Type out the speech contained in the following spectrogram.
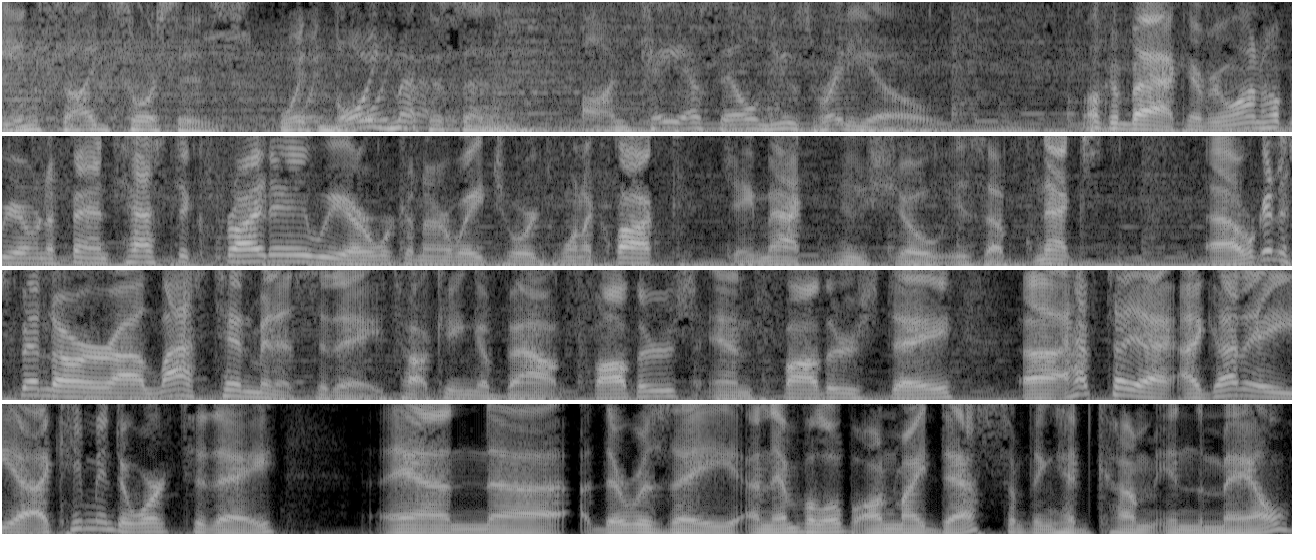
Inside Sources with Boyd Matheson on KSL News Radio. Welcome back, everyone. Hope you're having a fantastic Friday. We are working our way towards 1 o'clock. J Mac News Show is up next. Uh, we're going to spend our uh, last 10 minutes today talking about fathers and Father's Day. Uh, I have to tell you, I, I got a. I came into work today and uh, there was a an envelope on my desk. Something had come in the mail.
